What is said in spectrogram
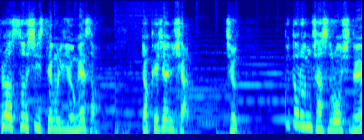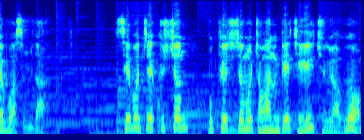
플러스 시스템을 이용해서 역회전 샷, 즉 꾸도름 샷으로 시도해 보았습니다. 세 번째 쿠션 목표 지점을 정하는 게 제일 중요하고요.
